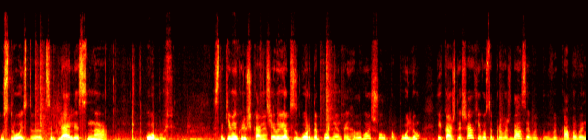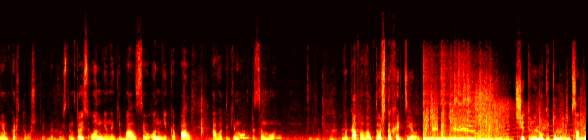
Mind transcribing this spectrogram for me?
устройства цеплялись на обувь с такими крючками. Человек с гордо поднятой головой шел по полю, и каждый шаг его сопровождался вы- выкапыванием картошки, допустим. То есть он не нагибался, он не копал, а вот таким образом он выкапывал то, что хотел. Ще три роки тому Олександру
